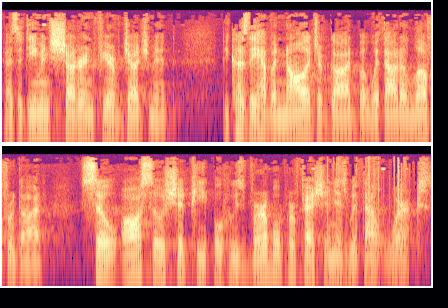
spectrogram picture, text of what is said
As the demons shudder in fear of judgment because they have a knowledge of God but without a love for God, so also should people whose verbal profession is without works.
